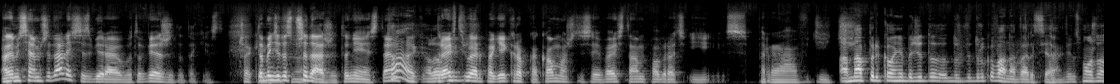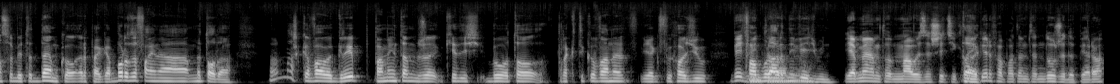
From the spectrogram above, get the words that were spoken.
ale myślałem, że dalej się zbierają, bo to wiesz, że to tak jest. Czekaj, To będzie do no. sprzedaży, to nie jest ten. Tak, ale DriveThruRPG.com, możecie sobie wejść tam, pobrać i sprawdzić. A na Pyrkonie będzie do, do, wydrukowana wersja, Tak. więc można sobie te demko RPG, bardzo fajna metoda. No, masz kawałek gry, pamiętam, że kiedyś było to praktykowane, jak wychodził Wiedźmin fabularny. Wiedźmin. Ja miałem to mały zeszycik Tak. najpierw, a potem ten duży dopiero.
